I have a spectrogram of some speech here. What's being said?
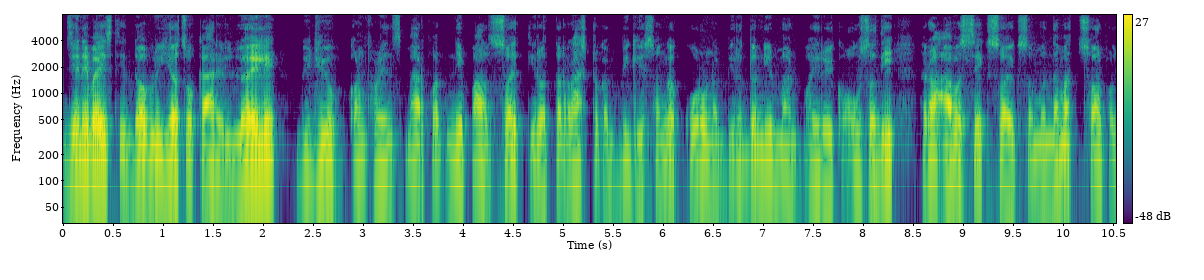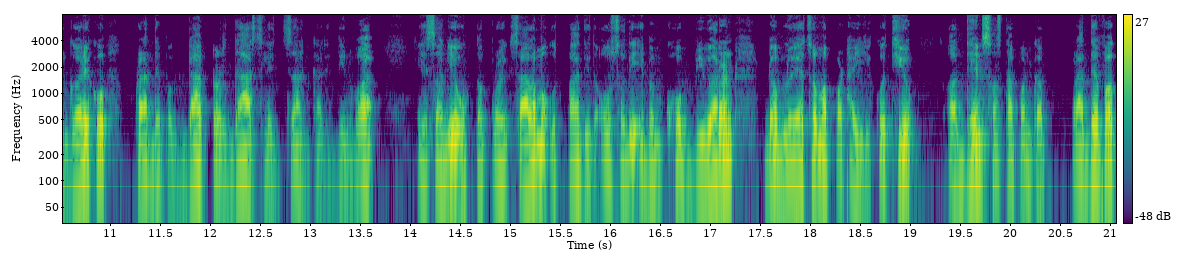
जेनेभास्थित डब्लुएचओ कार्यालयले भिडियो कन्फरेन्स मार्फत नेपाल सहित त्रिहत्तर राष्ट्रका विज्ञसँग कोरोना विरुद्ध निर्माण भइरहेको औषधि र आवश्यक सहयोग सम्बन्धमा छलफल गरेको प्राध्यापक डाक्टर दासले जानकारी दिनुभयो। यसअघि उक्त प्रयोगशालामा उत्पादित औषधि एवं खोप विवरण डब्लुएचओमा पठाइएको थियो। अध्ययन संस्थापनका प्राध्यापक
